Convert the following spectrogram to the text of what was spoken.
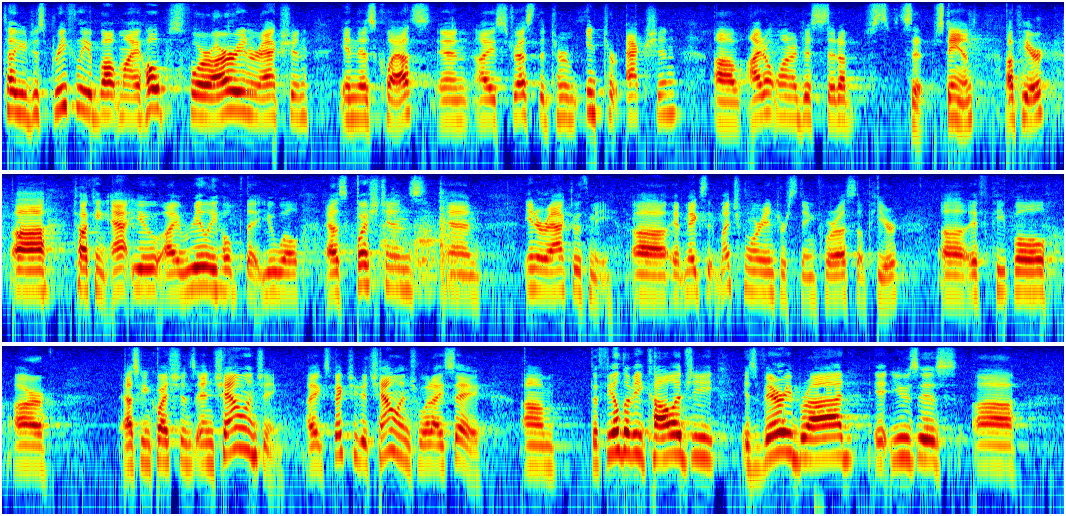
tell you just briefly about my hopes for our interaction in this class. And I stress the term interaction. Uh, I don't want to just sit up sit, stand up here uh, talking at you. I really hope that you will ask questions and interact with me. Uh, it makes it much more interesting for us up here uh, if people are asking questions and challenging. I expect you to challenge what I say. Um, the field of ecology is very broad. It uses uh,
